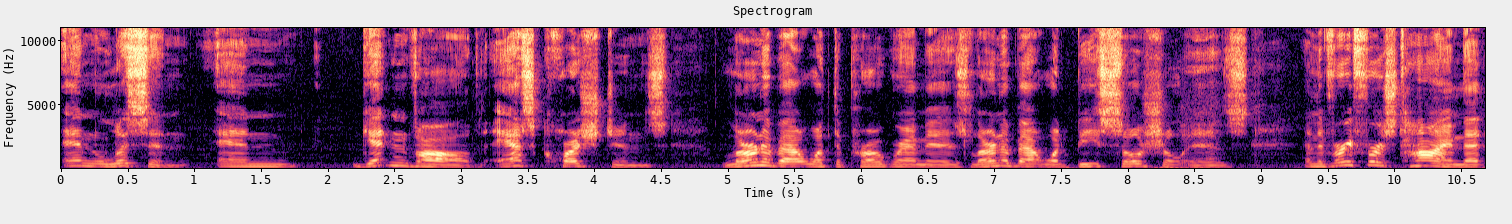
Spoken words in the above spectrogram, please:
and listen and get involved, ask questions, learn about what the program is, learn about what Be Social is. And the very first time that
